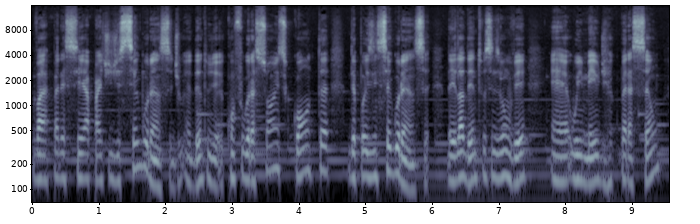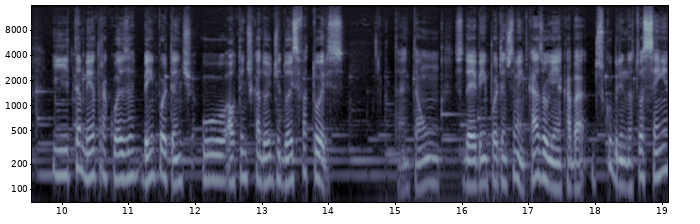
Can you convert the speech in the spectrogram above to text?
vai aparecer a parte de segurança, de, dentro de configurações, conta, depois em segurança. Daí lá dentro vocês vão ver é o e-mail de recuperação e também outra coisa bem importante, o autenticador de dois fatores. Tá? Então, isso daí é bem importante também. Caso alguém acabe descobrindo a tua senha,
